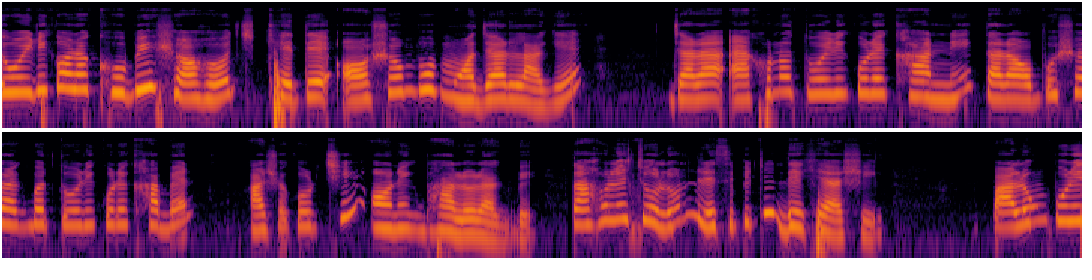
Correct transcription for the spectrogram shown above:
তৈরি করা খুবই সহজ, খেতে অসম্ভব মজার লাগে। যারা এখনও তৈরি করে খাননি, তারা অবশ্যই একবার তৈরি করে খাবেন। আশা করছি অনেক ভালো লাগবে। তাহলে চলুন রেসিপিটি দেখে আসি। পালং পুরি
